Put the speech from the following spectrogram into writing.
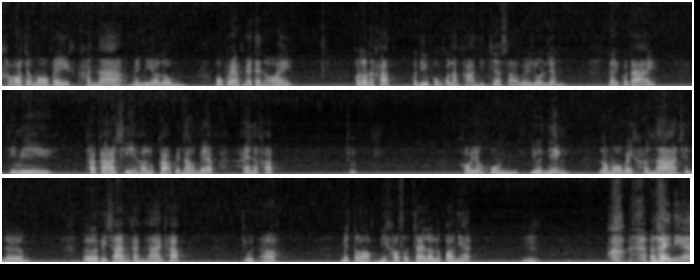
เขาเอาแต่มองไปข้างหน้าไม่มีอารมณ์วอกแวกแม้แต่น้อย ขอโทษนะครับ พอดีผมกำลังหานิตยสารวัยรุ่นเล่มไหนก็ได้ ที่มีทากาฮาชิฮารุกะเป็นนางแบบให้นะครับ จุด เขายังคงยืนนิ่ง แล้วมองไปข้างหน้าเช่นเดิม เออพี่ชายพนักงานครับจุดเอาไม่ตอบนี่เขาสนใจเราหรือเปล่าเนี่ยหืมอะไรเนี่ย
